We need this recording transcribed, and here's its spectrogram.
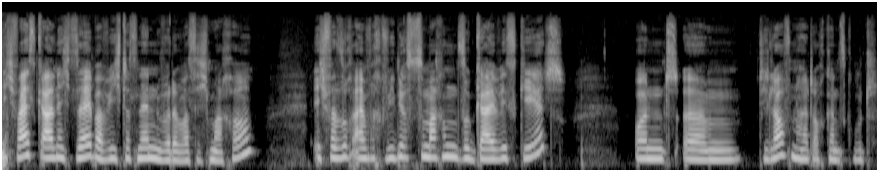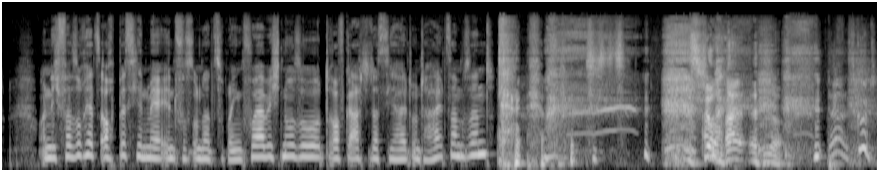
Ich weiß gar nicht selber, wie ich das nennen würde, was ich mache. Ich versuche einfach Videos zu machen, so geil wie es geht. Und ähm, die laufen halt auch ganz gut. Und ich versuche jetzt auch ein bisschen mehr Infos unterzubringen. Vorher habe ich nur so darauf geachtet, dass sie halt unterhaltsam sind. Ist schon mal. Also. Ja, ist gut.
